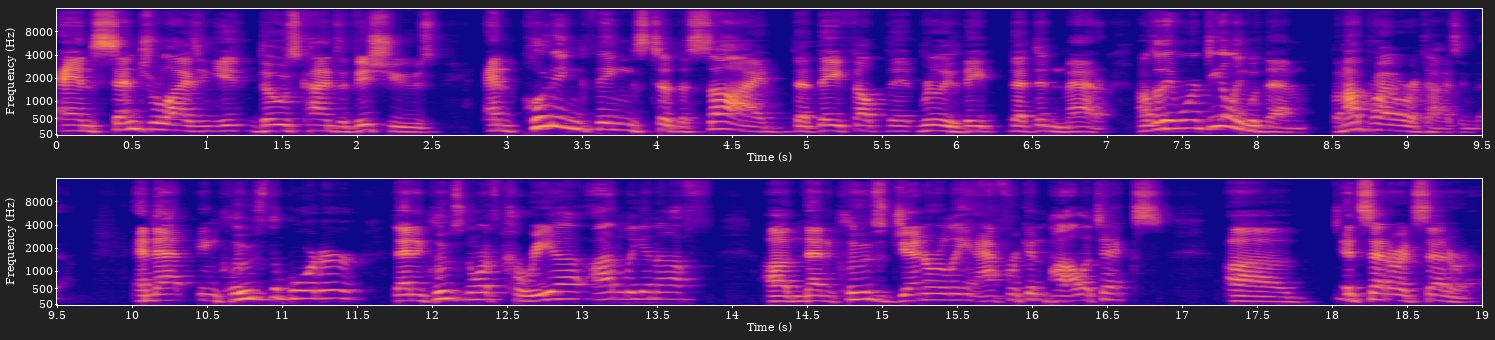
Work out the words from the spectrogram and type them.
and centralizing it, those kinds of issues and putting things to the side that they felt that really they that didn't matter. Not that they weren't dealing with them, but not prioritizing them. And that includes the border. That includes North Korea, oddly enough. Um, that includes generally African politics, uh, et cetera, et cetera.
